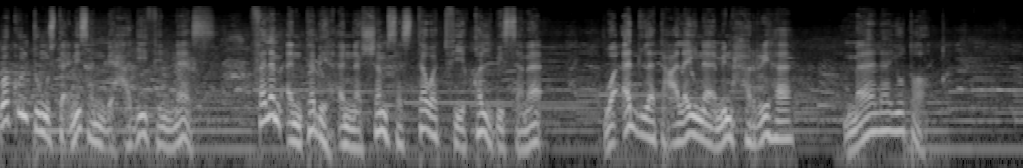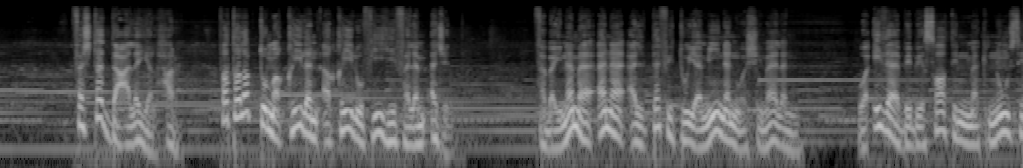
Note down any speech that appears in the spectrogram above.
وكنت مستانسا بحديث الناس فلم أنتبه أن الشمس استوت في قلب السماء وأدلت علينا من حرها ما لا يطاق. فاشتد علي الحر فطلبت مقيلا أقيل فيه فلم أجد. فبينما أنا ألتفت يمينا وشمالا وإذا ببساط مكنوس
